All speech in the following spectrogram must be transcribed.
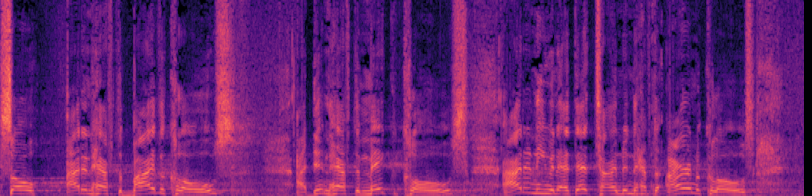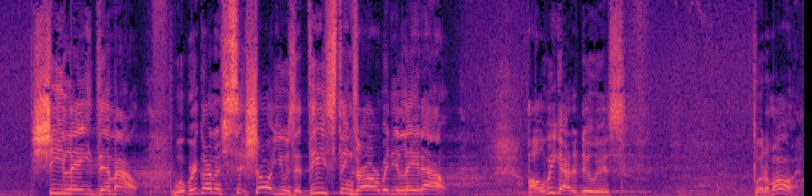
So I didn't have to buy the clothes. I didn't have to make the clothes. I didn't even at that time didn't have to iron the clothes. She laid them out. What we're going to show you is that these things are already laid out. All we got to do is put them on.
